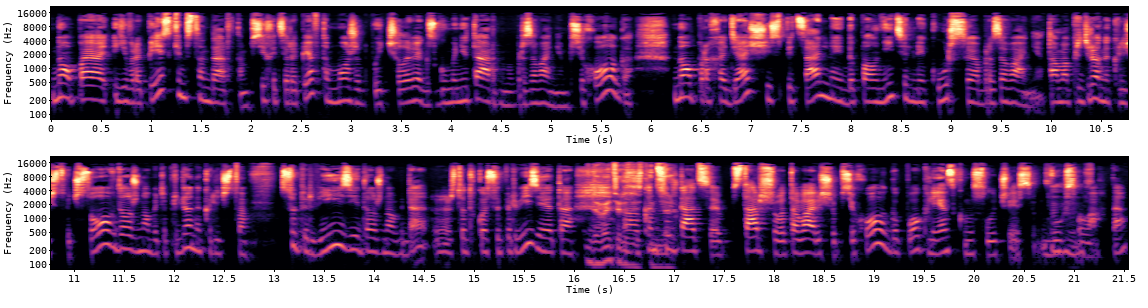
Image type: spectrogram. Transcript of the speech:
Но по европейским стандартам психотерапевтом может быть человек с гуманитарным образованием психолога, но проходящий специальные дополнительные курсы образования. Там определенное количество часов должно быть, определенное количество супервизий должно быть. Да? Что такое супервизия? Это Давайте а, консультация старшего товарища психолога по клиентскому случаю, если в двух угу. словах. Да?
